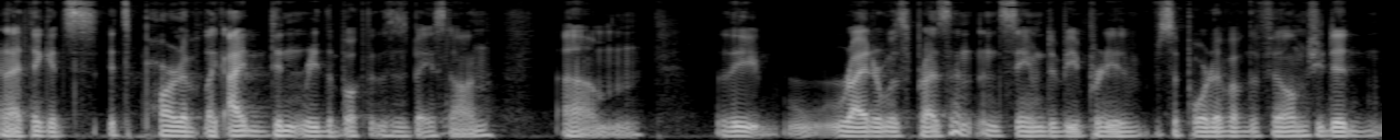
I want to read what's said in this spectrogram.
and I think it's it's part of like I didn't read the book that this is based on. Um, the writer was present and seemed to be pretty supportive of the film. She did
